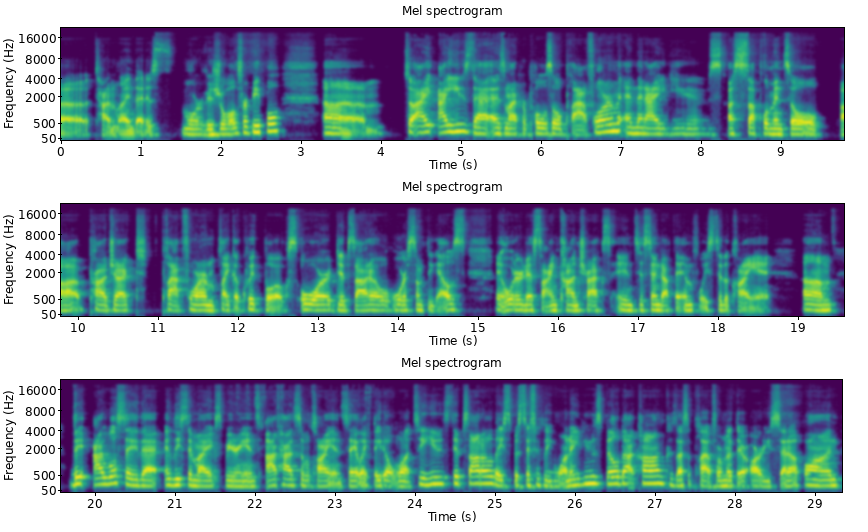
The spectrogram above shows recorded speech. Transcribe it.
uh, timeline that is more visual for people. Um, so I, I use that as my proposal platform. And then I use a supplemental uh, project platform like a QuickBooks or Dipsado or something else in order to sign contracts and to send out the invoice to the client. Um, they, I will say that, at least in my experience, I've had some clients say like they don't want to use Dipsado. They specifically want to use Bill.com because that's a platform that they're already set up on.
